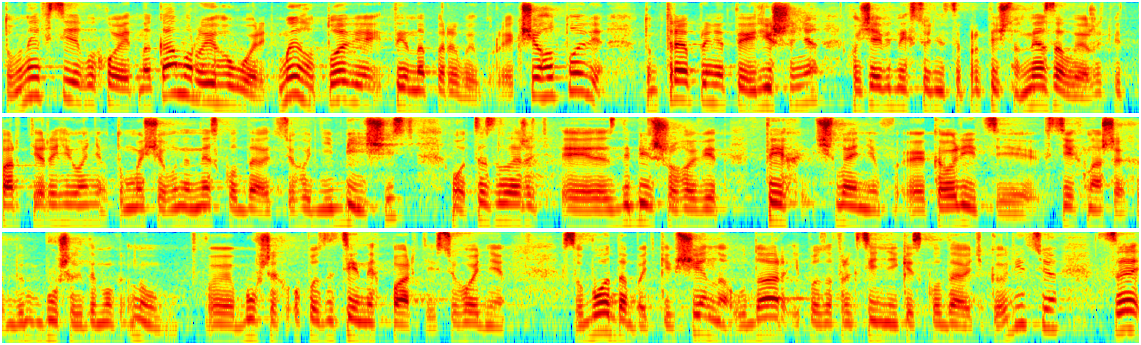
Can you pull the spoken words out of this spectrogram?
то вони всі виходять на камеру і говорять: ми готові йти на перевибори. Якщо готові, то треба прийняти рішення, хоча від них сьогодні це практично не залежить від партії регіонів, тому що вони не складають сьогодні більшість. От це залежить е, здебільшого від тих членів е, коаліції всіх наших бувших ну, бувших опозиційних партій. Сьогодні Свобода, Батьківщина, Удар і позафракційні, які складають коаліцію. Це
